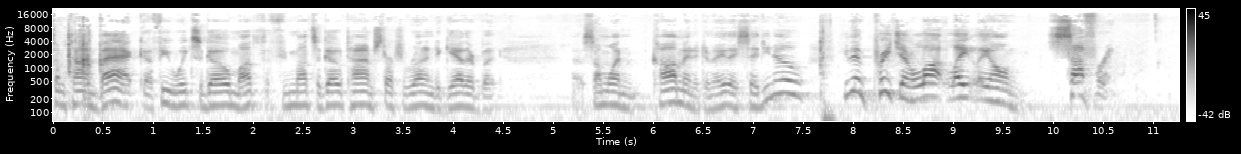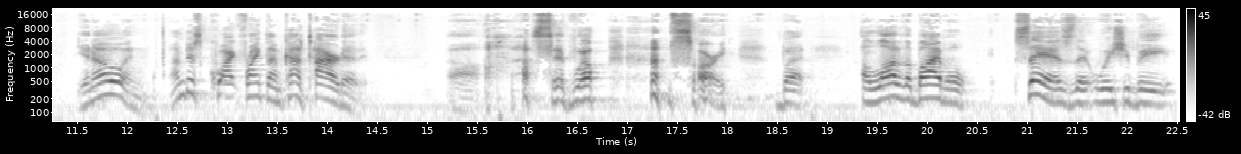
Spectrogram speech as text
some time back, a few weeks ago, month, a few months ago, time starts running together, but uh, someone commented to me, they said, You know, you've been preaching a lot lately on suffering, you know, and I'm just quite frankly, I'm kind of tired of it. Uh, I said, Well, I'm sorry, but a lot of the Bible says that we should be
